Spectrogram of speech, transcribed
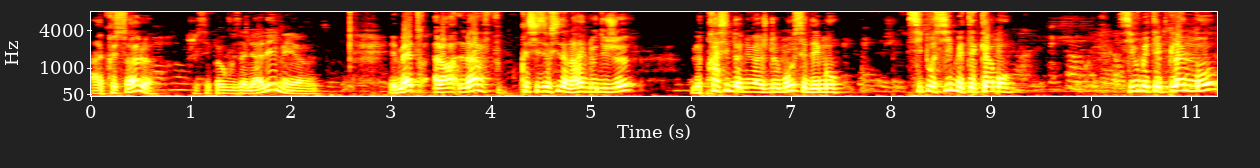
à Crussol, je sais pas où vous allez aller, mais euh, et mettre. Alors là, préciser aussi dans la règle du jeu, le principe d'un nuage de mots, c'est des mots. Si possible, mettez qu'un mot. Si vous mettez plein de mots,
